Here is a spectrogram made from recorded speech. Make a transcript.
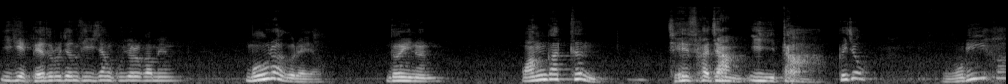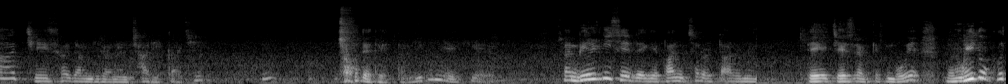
이게 베드로전서 2장 9절 가면 뭐라 그래요? 너희는 왕 같은 제사장이다. 그죠? 우리가 제사장이라는 자리까지 초대됐다. 이런 얘기예요. 자, 멜기세덱의 반차를 따르는 대제사장께서 뭐예요? 우리도 그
